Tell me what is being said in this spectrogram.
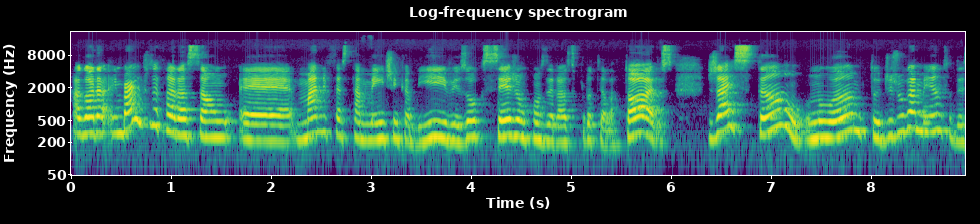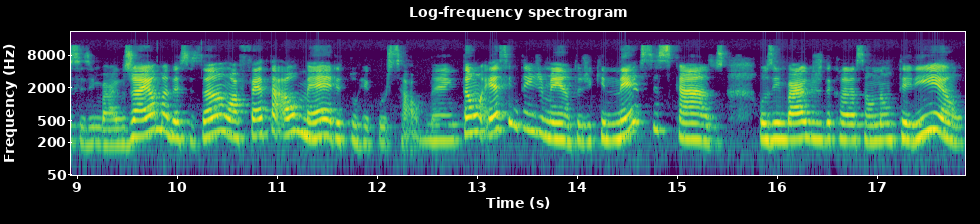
Agora, embargos de declaração é, manifestamente incabíveis ou que sejam considerados protelatórios já estão no âmbito de julgamento desses embargos. Já é uma decisão afeta ao mérito recursal, né? Então, esse entendimento de que nesses casos os embargos de declaração não teriam,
